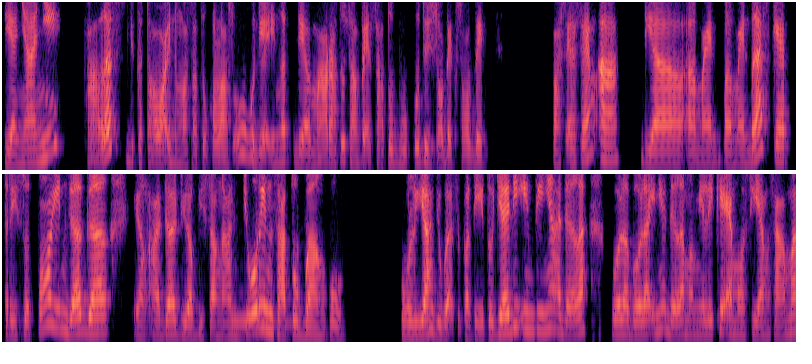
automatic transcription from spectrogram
dia nyanyi, fales, diketawain sama satu kelas, uh, dia inget dia marah tuh sampai satu buku tuh disobek-sobek. Pas SMA, dia, main main basket, 3 shoot point, gagal, yang ada dia bisa ngancurin satu bangku. Kuliah juga seperti itu. Jadi intinya adalah bola-bola ini adalah memiliki emosi yang sama,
